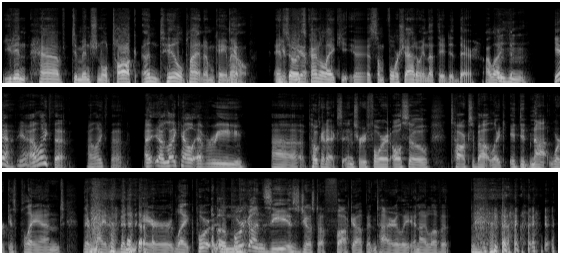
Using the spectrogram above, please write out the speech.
you didn't have dimensional talk until platinum came Yep. out and Yep, so it's kind of like uh, some foreshadowing that they did there i like it Mhm. Yeah, yeah, I like that. I like that. I, I like how every uh Pokedex entry for it also talks about like it did not work as planned. There might have been an error. Like Por- Um. Porygon Z is just a fuck up entirely, and I love it.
